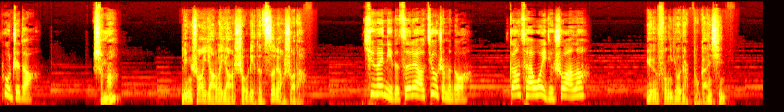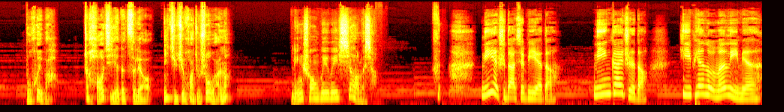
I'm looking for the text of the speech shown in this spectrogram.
不知道，什么？林双扬了扬手里的资料，说道：“因为你的资料就这么多，刚才我已经说完了。”云峰有点不甘心：“不会吧？这好几页的资料，你几句话就说完了？”林双微微笑了笑：“哼，你也是大学毕业的，你应该知道，一篇论文里面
